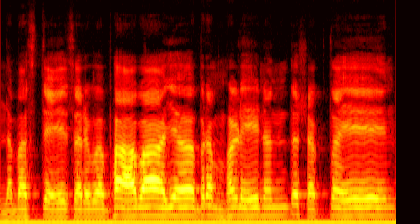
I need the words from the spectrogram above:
नमस्ते सर्वभावाय ब्रह्मणेऽनन्तशक्तये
